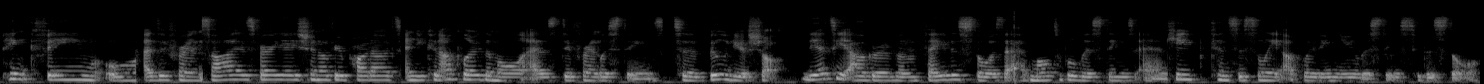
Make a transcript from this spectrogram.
pink theme or a different size variation of your product, and you can upload them all as different listings to build your shop. The Etsy algorithm favors stores that have multiple listings and keep consistently uploading new listings to the store.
